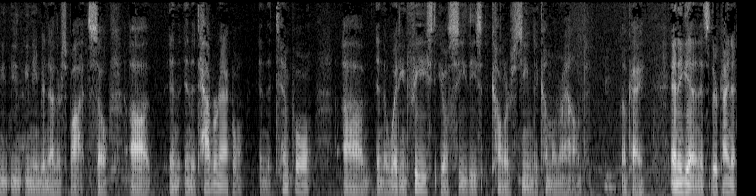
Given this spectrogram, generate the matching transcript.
You, you, named another spot. So uh, in in the tabernacle, in the temple, um, in the wedding feast, you'll see these colors seem to come around. Okay. And again, it's they're kind of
